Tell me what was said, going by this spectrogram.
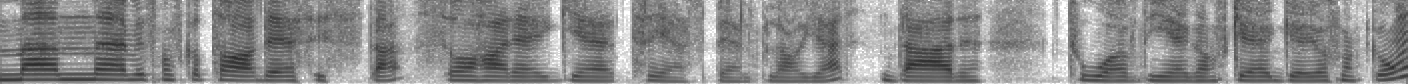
Men eh, hvis man skal ta det siste, så har jeg eh, tre spill på lager. Der to av de er ganske gøy å snakke om.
